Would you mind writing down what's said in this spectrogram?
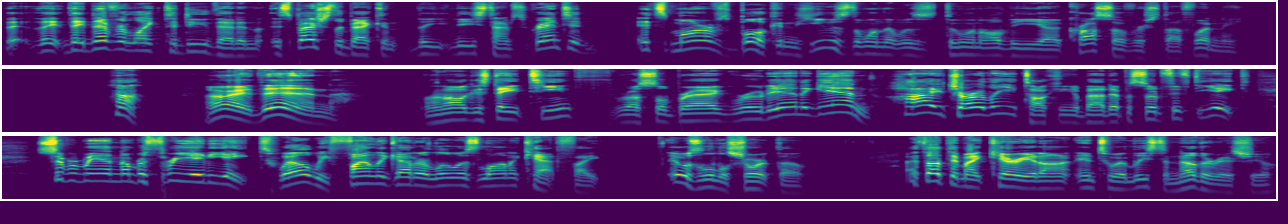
they they never like to do that, and especially back in the, these times. Granted, it's Marv's book, and he was the one that was doing all the uh, crossover stuff, wasn't he? Huh. All right, then. On August 18th, Russell Bragg wrote in again. Hi, Charlie, talking about episode 58. Superman number 388. Well, we finally got our Lois Lana cat fight. It was a little short, though. I thought they might carry it on into at least another issue.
